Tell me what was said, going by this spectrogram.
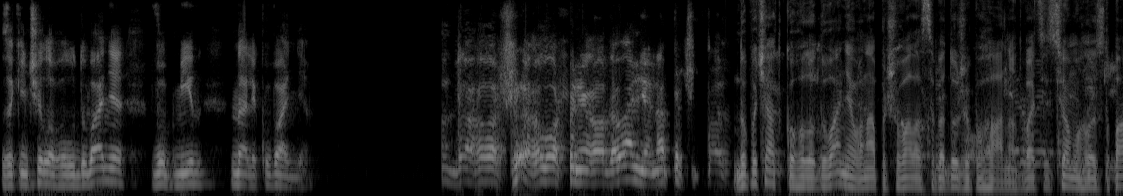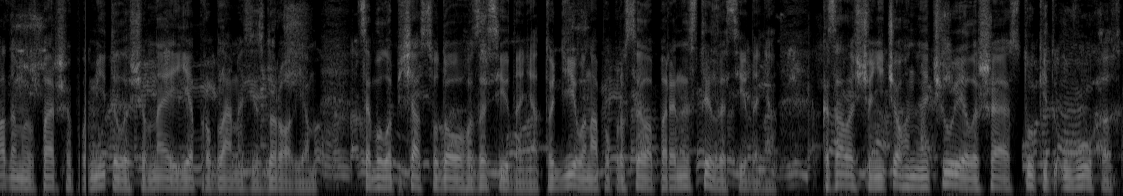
закінчила голодування в обмін на лікування. До оголош- оголошення голодування До початку голодування вона почувала себе дуже погано. 27 листопада ми вперше помітили, що в неї є проблеми зі здоров'ям. Це було під час судового засідання. Тоді вона попросила перенести засідання. Казала, що нічого не чує, лише стукіт у вухах.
